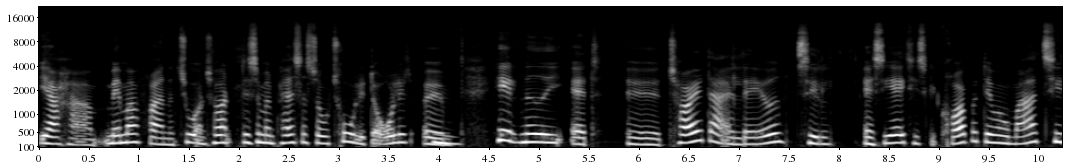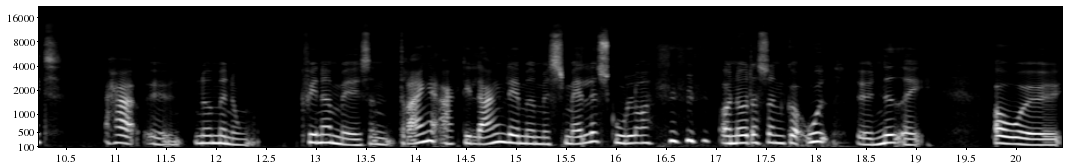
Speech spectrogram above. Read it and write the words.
jeg har med mig fra naturens hånd, det simpelthen passer så utroligt dårligt. Øh, Mm. Helt ned i, at øh, tøj, der er lavet til asiatiske kroppe, det må jo meget tit har øh, noget med nogle kvinder med sådan drengeagtigt langlemmet med smalle skuldre, og noget, der sådan går ud øh, nedad. Og øh,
